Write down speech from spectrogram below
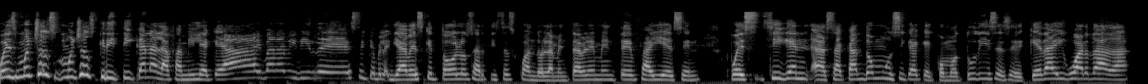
pues muchos, muchos critican a la familia que, ay, van a vivir de esto y que bla". ya ves que todos los artistas cuando lamentablemente fallecen, pues siguen ah, sacando música que como tú dices, se queda ahí guardada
